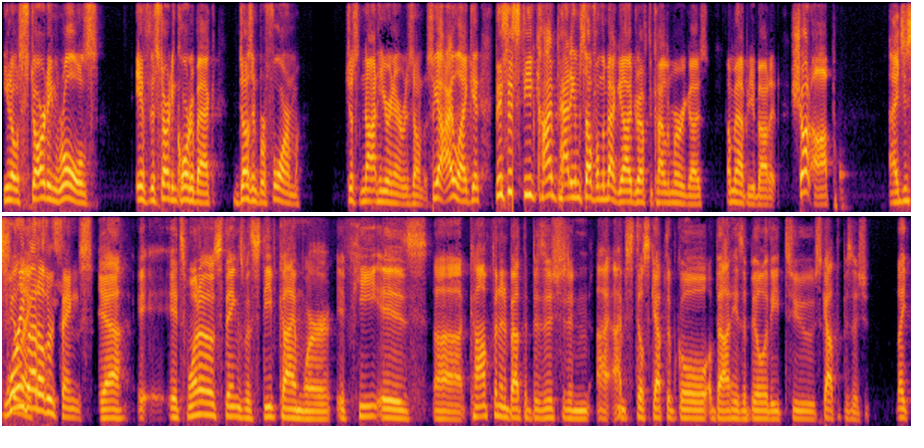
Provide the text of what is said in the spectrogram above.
you know, starting roles if the starting quarterback doesn't perform, just not here in Arizona. So yeah, I like it. This is Steve Keim patting himself on the back. Yeah, I drafted Kyler Murray, guys. I'm happy about it. Shut up. I just Worry like- about other things. Yeah, it, it's one of those things with Steve Keim where if he is uh, confident about the position, I, I'm still skeptical about his ability to scout the position. Like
